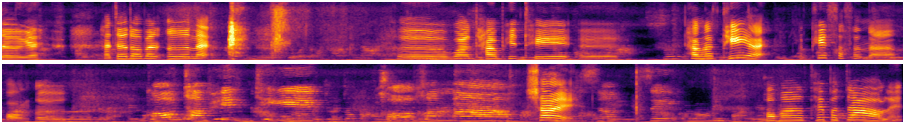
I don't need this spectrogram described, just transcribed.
เจอไง หาเจอโดยบังเอิญแหละ เออวันทำพิธี เออทำหน้าที่แหละที่ศาสนาของเออเขาทำพิธีขอขมา ใช่ศักดิ์สิทธิ์ เขามาเทพเจ้าแหละ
